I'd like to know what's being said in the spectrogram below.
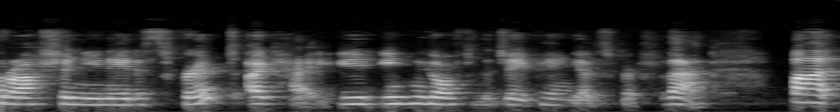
thrush and you need a script, okay, you, you can go off to the GP and get a script for that. But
